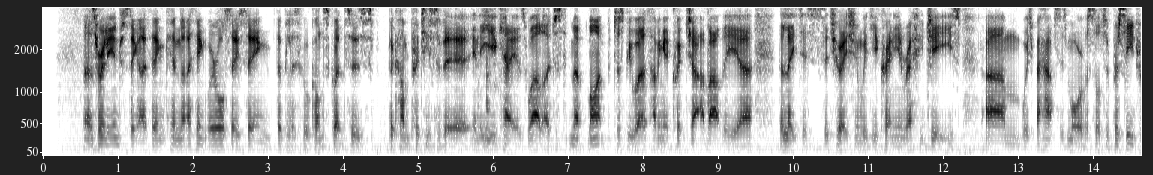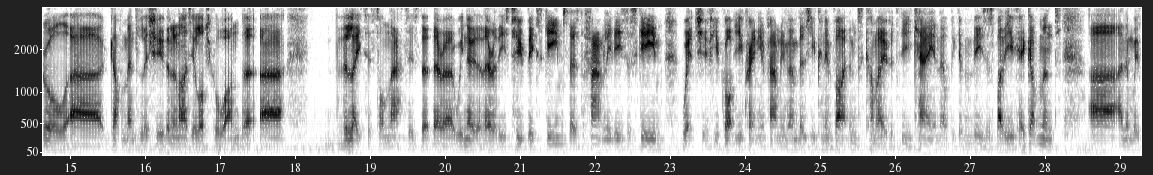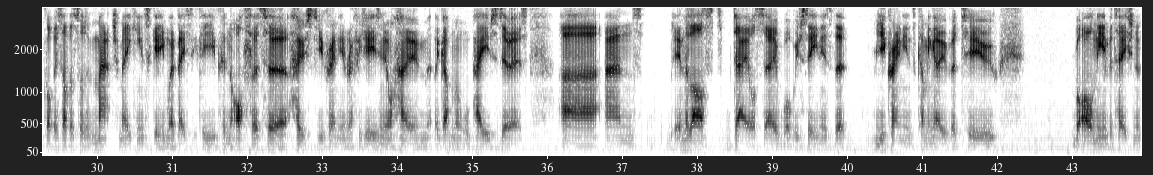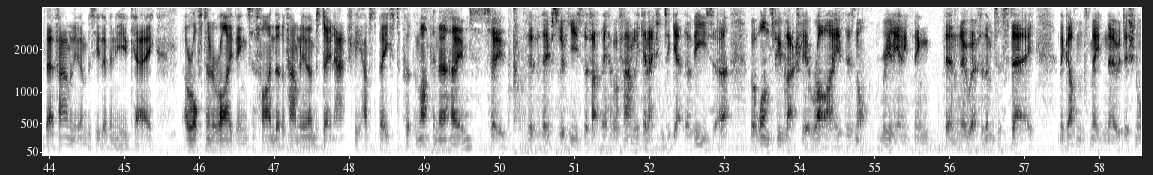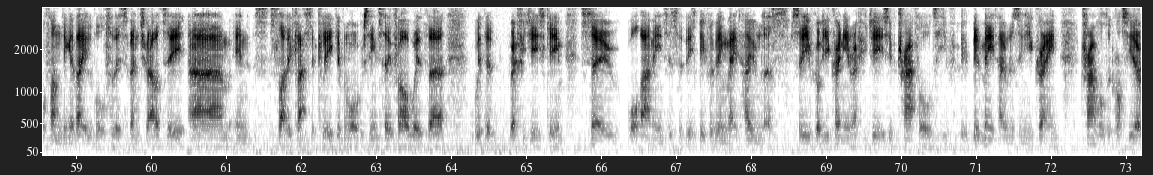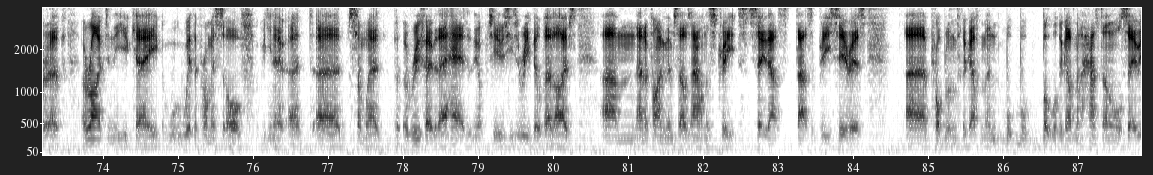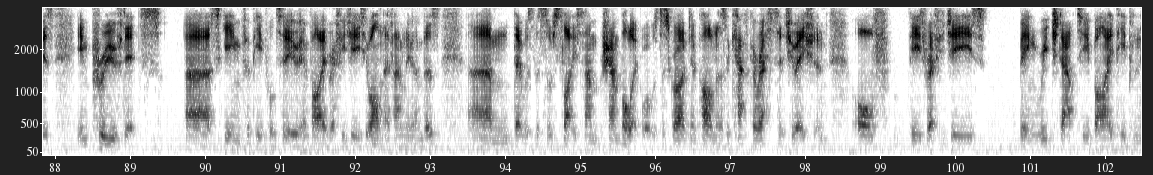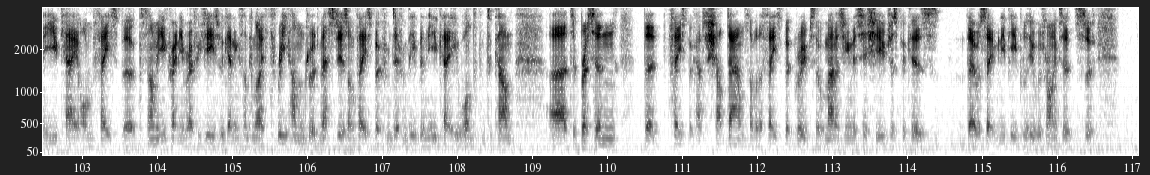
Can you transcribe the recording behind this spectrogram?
That's really interesting, I think, and I think we're also seeing the political consequences become pretty severe in the UK as well. I just might just be worth having a quick chat about the uh, the latest situation with Ukrainian refugees, um, which perhaps is more of a sort of procedural uh, governmental issue than an ideological one. But uh, the latest on that is that there are we know that there are these two big schemes. There's the family visa scheme, which if you've got Ukrainian family members, you can invite them to come over to the UK and they'll be given visas by the UK government. Uh, and then we've got this other sort of matchmaking scheme where basically you can offer to host Ukrainian refugees in your home, and the government will pay you to do it. Uh, and in the last day or so, what we've seen is that Ukrainians coming over to on the invitation of their family members who live in the UK, are often arriving to find that the family members don't actually have space to put them up in their homes. So they've sort of used the fact they have a family connection to get the visa. But once people actually arrive, there's not really anything, then nowhere for them to stay. And the government's made no additional funding available for this eventuality, um, in slightly classically, given what we've seen so far with uh, with the refugee scheme. So what that means is that these people are being made homeless. So you've got Ukrainian refugees who've travelled, who've been made homeless in Ukraine, travelled across across Europe, arrived in the UK w- with the promise of, you know, somewhere, a roof over their head and the opportunity to rebuild their lives, um, and are finding themselves out on the streets. So that's that's a pretty serious uh, problem for the government. But what the government has done also is improved its uh, scheme for people to invite refugees who aren't their family members. Um, there was the sort of slightly sam- shambolic, what was described in Parliament as a Kafkaesque situation of these refugees being reached out to by people in the UK on Facebook. Some Ukrainian refugees were getting something like 300 messages on Facebook from different people in the UK who wanted them to come uh, to Britain. That Facebook had to shut down some of the Facebook groups that were managing this issue just because there were so many people who were trying to sort of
